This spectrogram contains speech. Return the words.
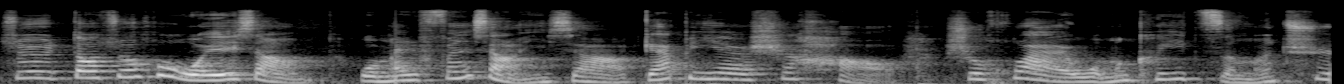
所以到最后我也想，我们分享一下 gap year 是好是坏，我们可以怎么去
